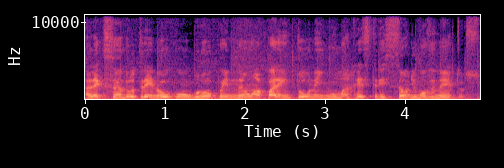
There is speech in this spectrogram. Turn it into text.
Alexandro treinou com o grupo e não aparentou nenhuma restrição de movimentos.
